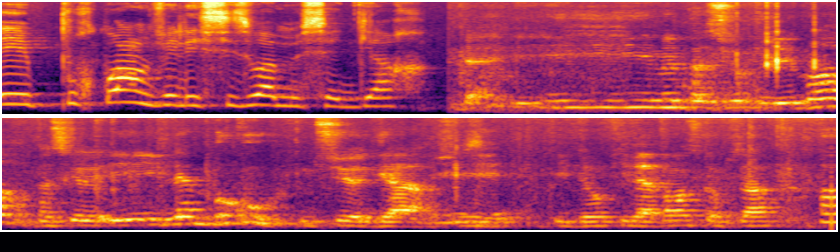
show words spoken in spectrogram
Et pourquoi enlever les ciseaux à Monsieur Edgar? Ben, Il n'est même pas sûr qu'il est mort, parce qu'il l'aime beaucoup, Monsieur Edgar. Et, et donc il avance comme ça. Oh,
